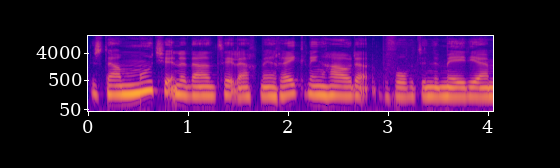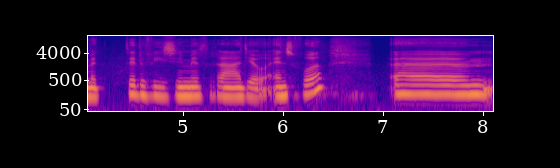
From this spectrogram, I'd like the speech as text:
Dus daar moet je inderdaad heel erg mee rekening houden. Bijvoorbeeld in de media, met televisie, met radio enzovoort. Uh, uh,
